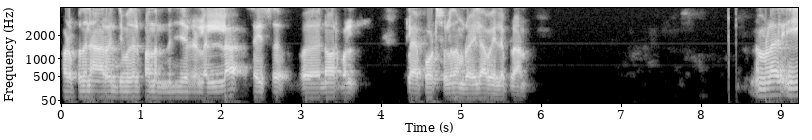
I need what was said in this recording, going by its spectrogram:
അതോടൊപ്പം തന്നെ ആറ് ഇഞ്ച് മുതൽ പന്ത്രണ്ട് ഇഞ്ച് വരെയുള്ള എല്ലാ സൈസ് നോർമൽ ക്ലേ പോട്ട്സുകളും നമ്മുടെ കയ്യിൽ അവൈലബിൾ ആണ്. നമ്മൾ ഈ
